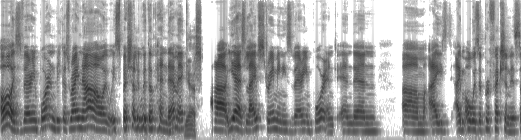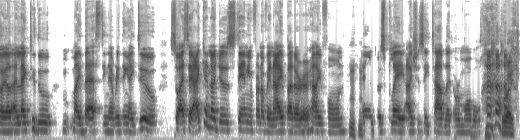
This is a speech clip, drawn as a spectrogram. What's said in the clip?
Oh, it's very important because right now, especially with the pandemic, Yes. Uh, yes, live streaming is very important. And then um, I I'm always a perfectionist, so I, I like to do my best in everything I do. So I say I cannot just stand in front of an iPad or an iPhone and just play. I should say tablet or mobile. right.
